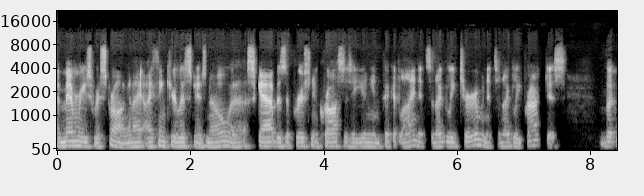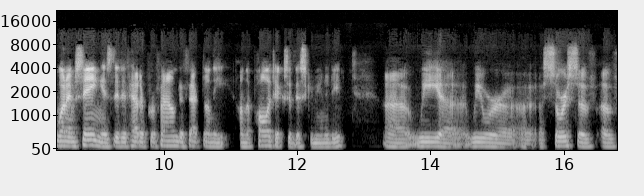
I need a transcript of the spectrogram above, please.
The memories were strong. And I, I think your listeners know a, a scab is a person who crosses a union picket line. It's an ugly term and it's an ugly practice. But what I'm saying is that it had a profound effect on the on the politics of this community. Uh, we uh, we were a, a source of of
